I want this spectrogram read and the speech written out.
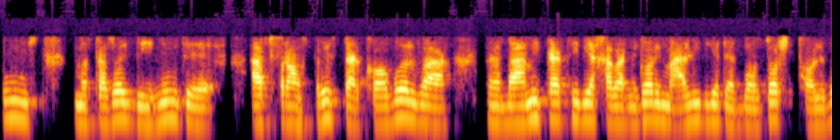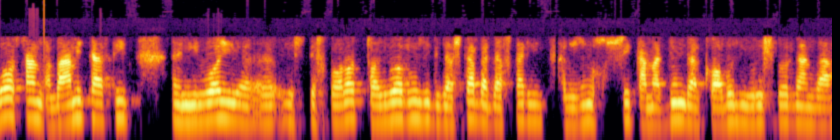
خوست مرتضای بهنود از فرانس پرس در کابل و به همین ترتیب یک خبرنگار محلی دیگه در بازداشت طالبا هستند. به همین ترتیب نیروهای استخبارات طالبا روزی گذشته به دفتر تلویزیون خصوصی تمدن در کابل یورش بردن و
